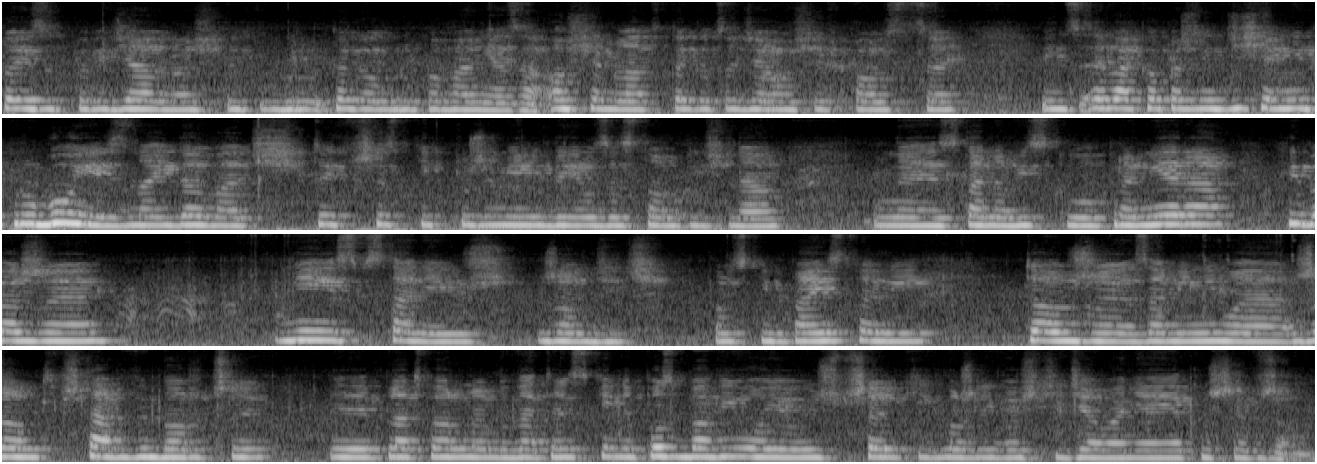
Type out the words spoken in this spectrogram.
to jest odpowiedzialność tego ugrupowania za 8 lat tego, co działo się w Polsce. Więc Ewa Kopacz dzisiaj nie próbuje znajdować tych wszystkich, którzy mieliby ją zastąpić na y, stanowisku premiera, chyba że nie jest w stanie już rządzić polskim państwem i to, że zamieniła rząd w sztab wyborczy y, Platformy Obywatelskiej, no pozbawiło ją już wszelkich możliwości działania jako szef rządu.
